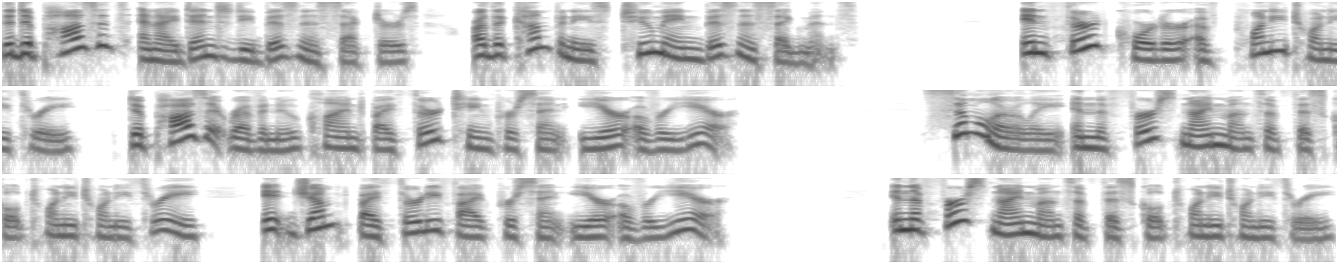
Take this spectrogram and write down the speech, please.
The deposits and identity business sectors are the company's two main business segments. In third quarter of 2023, deposit revenue climbed by 13% year over year. Similarly, in the first nine months of fiscal 2023, it jumped by 35% year over year. In the first nine months of fiscal 2023,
